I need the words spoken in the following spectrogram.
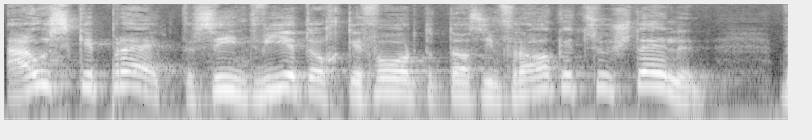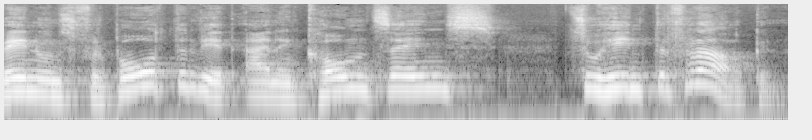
ausgeprägter sind wir doch gefordert, das in Frage zu stellen, wenn uns verboten wird, einen Konsens zu hinterfragen.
